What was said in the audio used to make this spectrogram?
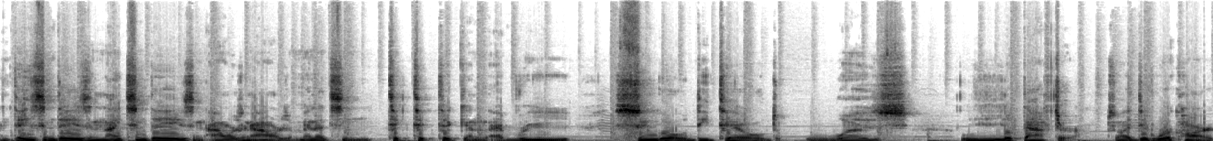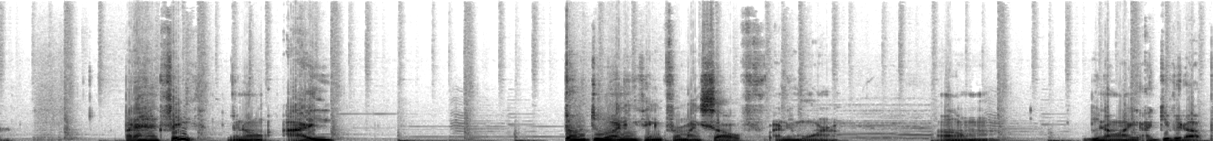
and days and days, and nights and days, and hours and hours, and minutes, and tick, tick, tick, and every single detailed was looked after. So I did work hard, but I had faith. You know, I don't do anything for myself anymore. Um, you know, I, I give it up.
